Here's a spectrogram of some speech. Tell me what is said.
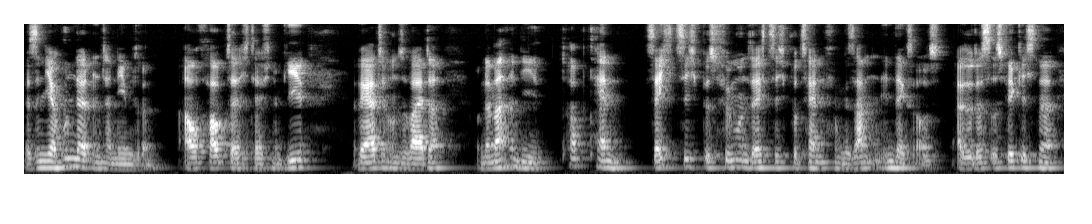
Da sind ja 100 Unternehmen drin, auch hauptsächlich Technologie, Werte und so weiter. Und da machen die Top 10 60 bis 65 Prozent vom gesamten Index aus. Also das ist wirklich eine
